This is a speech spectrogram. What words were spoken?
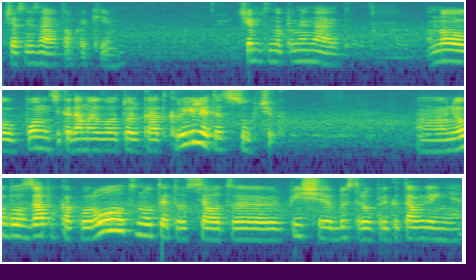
Сейчас не знаю там каким. Чем-то напоминает. Но помните, когда мы его только открыли, этот супчик, а, у него был запах как у роллот, ну вот эта вот вся вот э, пища быстрого приготовления.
